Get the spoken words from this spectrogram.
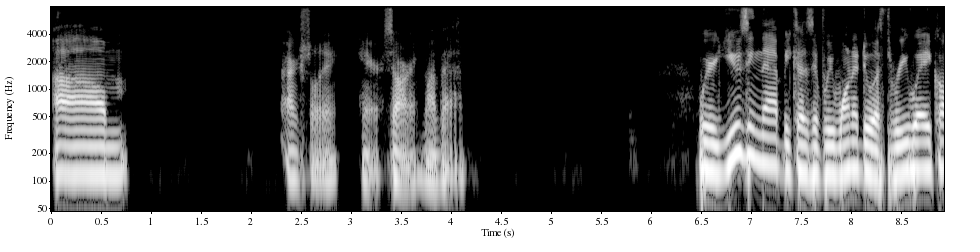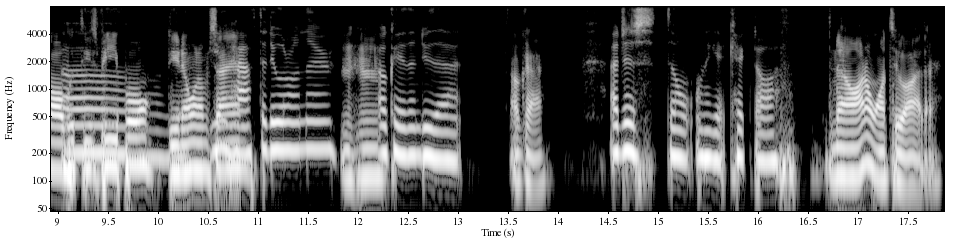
Um, actually, here, sorry, my bad. We're using that because if we want to do a three way call with these people, do you know what I'm saying? You have to do it on there. mm-hmm. Okay, then do that. Okay. I just don't want to get kicked off. No, I don't want to either.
